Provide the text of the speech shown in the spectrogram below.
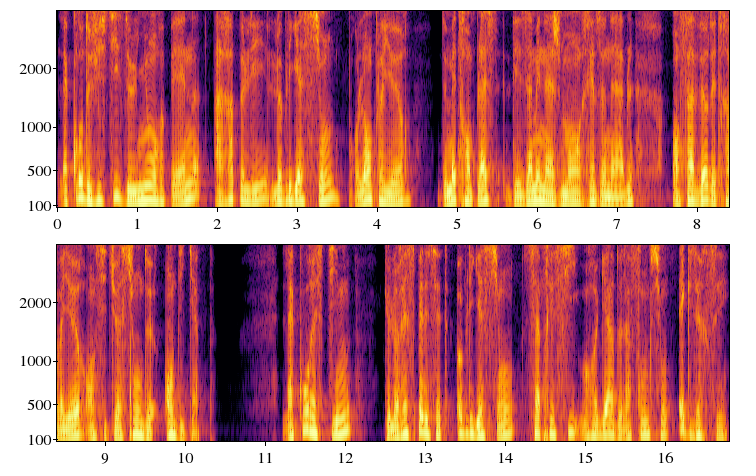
la Cour de justice de l'Union européenne a rappelé l'obligation pour l'employeur de mettre en place des aménagements raisonnables en faveur des travailleurs en situation de handicap. La Cour estime que le respect de cette obligation s'apprécie au regard de la fonction exercée,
